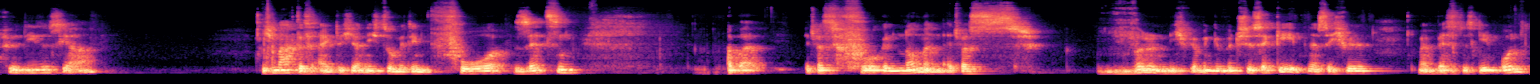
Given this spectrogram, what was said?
für dieses Jahr? Ich mag das eigentlich ja nicht so mit den Vorsätzen, aber etwas vorgenommen, etwas wollen. Ich habe ein gewünschtes Ergebnis. Ich will mein Bestes geben und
